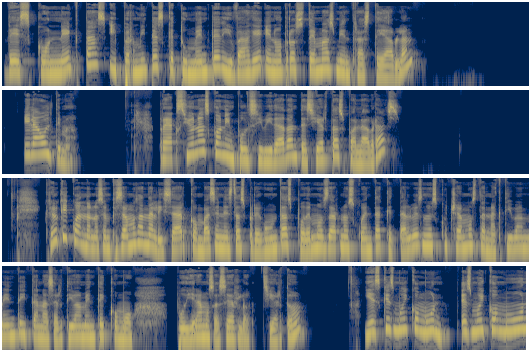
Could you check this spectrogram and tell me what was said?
¿desconectas y permites que tu mente divague en otros temas mientras te hablan? Y la última, ¿reaccionas con impulsividad ante ciertas palabras? Creo que cuando nos empezamos a analizar con base en estas preguntas podemos darnos cuenta que tal vez no escuchamos tan activamente y tan asertivamente como pudiéramos hacerlo, ¿cierto? Y es que es muy común, es muy común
